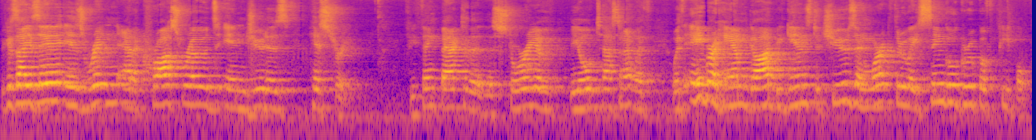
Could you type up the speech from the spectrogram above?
Because Isaiah is written at a crossroads in Judah's history. If you think back to the, the story of the Old Testament, with, with Abraham, God begins to choose and work through a single group of people.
